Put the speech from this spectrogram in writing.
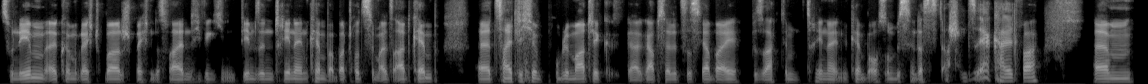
zu nehmen, äh, können wir gleich drüber sprechen. Das war ja nicht wirklich in dem Sinne Trainer in Camp, aber trotzdem als Art Camp. Äh, zeitliche Problematik äh, gab es ja letztes Jahr bei besagtem Trainer in Camp auch so ein bisschen, dass es da schon sehr kalt war. Ähm,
